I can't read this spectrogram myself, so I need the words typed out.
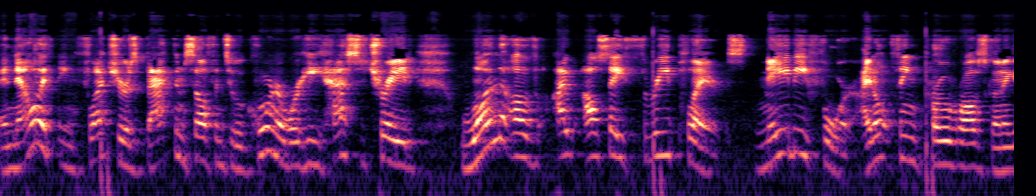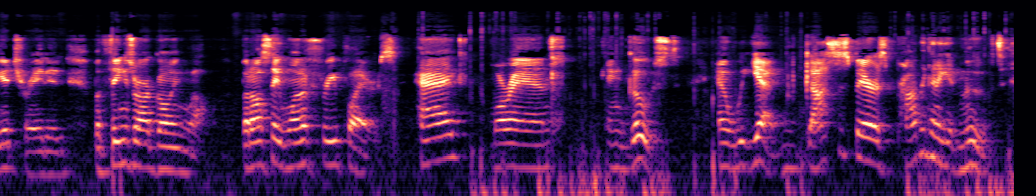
And now I think Fletcher's backed himself into a corner where he has to trade one of, I, I'll say, three players, maybe four. I don't think Provorov's going to get traded, but things are going well. But I'll say one of three players Hag, Morin, and Ghost. And we, yeah, Gostisbehere is probably going to get moved.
